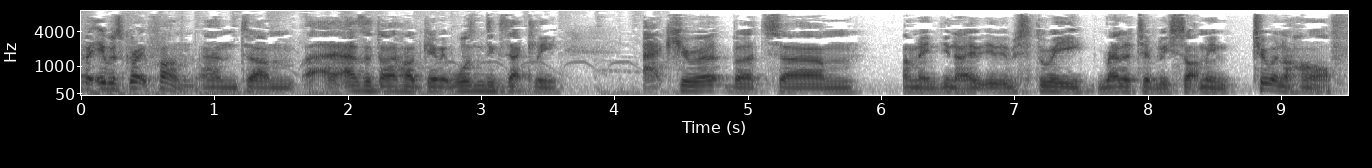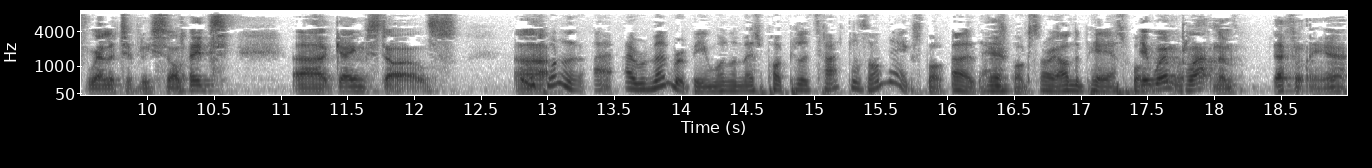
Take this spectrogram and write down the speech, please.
Yeah, but it was great fun, and um, as a Die Hard game, it wasn't exactly accurate, but um, I mean, you know, it, it was three relatively, so- I mean, two and a half relatively solid uh, game styles. Uh, one of I, I remember it being one of the most popular titles on the Xbox. Uh, the Yeah. Xbox, sorry, on the PS1. It went platinum, definitely, yeah.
